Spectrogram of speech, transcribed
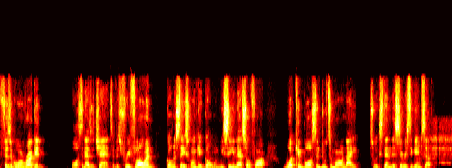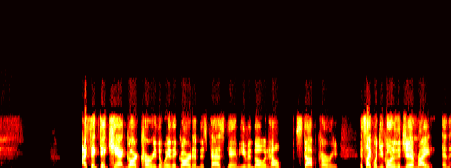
physical and rugged, Boston has a chance. If it's free flowing, Golden State's going to get going. We've seen that so far. What can Boston do tomorrow night to extend this series to Game Seven? I think they can't guard Curry the way they guard him this past game, even though it helped stop Curry it's like when you go to the gym, right? And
